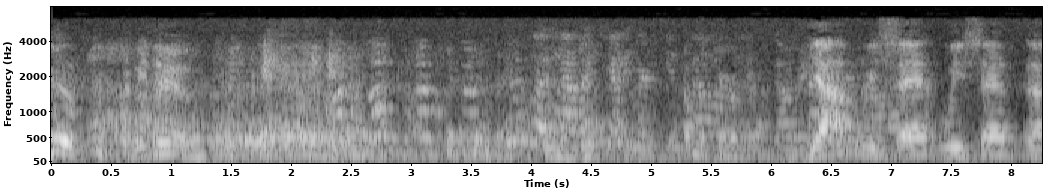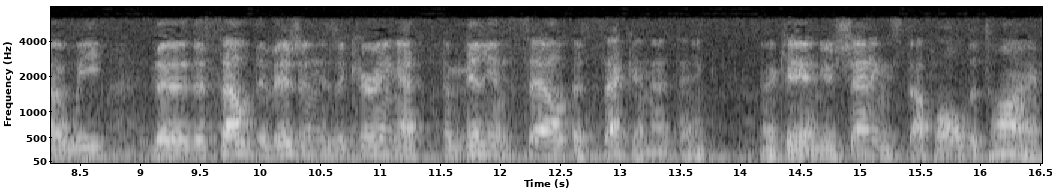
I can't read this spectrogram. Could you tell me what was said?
do. We do. Was that like shedding your skin Come to cells Fairfax. and going Yeah, we said we shed uh, we the the cell division is occurring at a million cell a second, I think. Okay, and you're shedding stuff all the time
